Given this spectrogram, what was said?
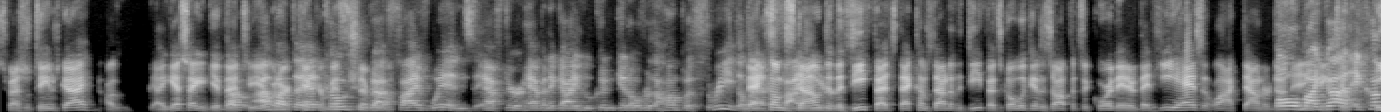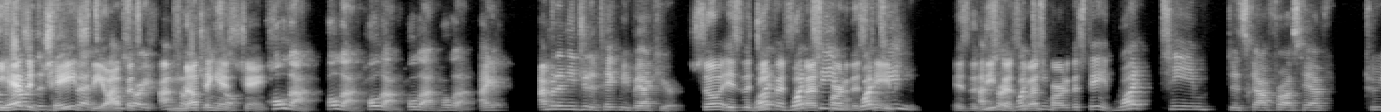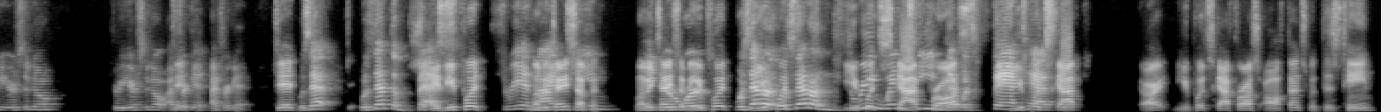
Special teams guy? I'll, I guess I could give that How, to you. how but our about the head coach who everyone. got five wins after having a guy who couldn't get over the hump of three the that comes down to the defense. That comes down to the defense. Go look at his offensive coordinator that he hasn't locked down or done. Oh my God! It comes he hasn't to the changed defense. the I'm offense. sorry. I'm sorry. Nothing has changed. Hold on. Hold on. Hold on. Hold on. Hold on. I I'm gonna need you to take me back here. So is the defense what the best team, part of this what team? Is the I'm defense what the best team- part of this team? What team did Scott Frost have two years ago? Three years ago? I Did- forget. I forget. Did Was that was that the best? if you put three and let me tell you something. let me tell you your something. You put was that a put, was that a you three put win Scott team Frost- that was you fantastic? put Scott all right, you put Scott Frost offense with this team,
